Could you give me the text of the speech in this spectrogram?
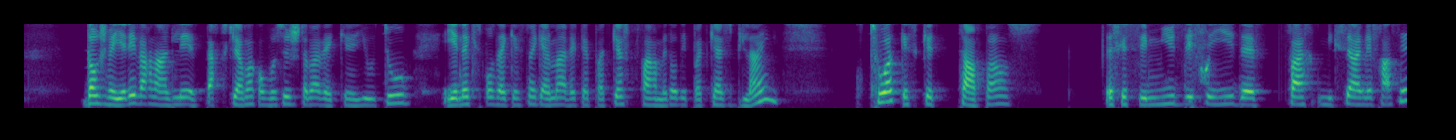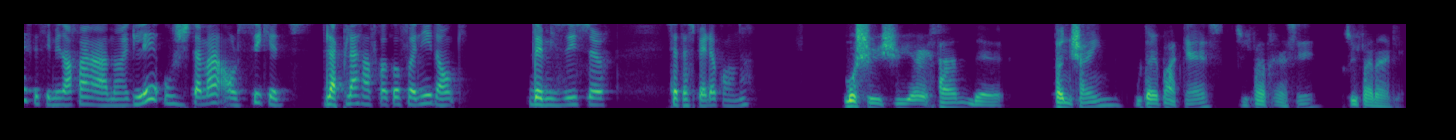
donc, je vais y aller vers l'anglais, particulièrement qu'on voit ça justement avec euh, YouTube. il y en a qui se posent la question également avec le podcast pour faire, mettons, des podcasts bilingues. Toi, qu'est-ce que tu en penses? Est-ce que c'est mieux d'essayer de faire mixer anglais-français? Est-ce que c'est mieux d'en faire en anglais? Ou justement, on le sait qu'il y a de la place en francophonie, donc de miser sur cet aspect-là qu'on a? Moi, je, suis un fan de une chaîne ou t'as un podcast, tu le fais en français, tu le fais en anglais.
